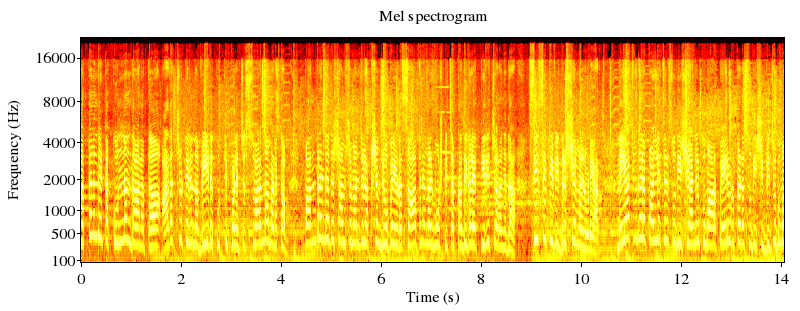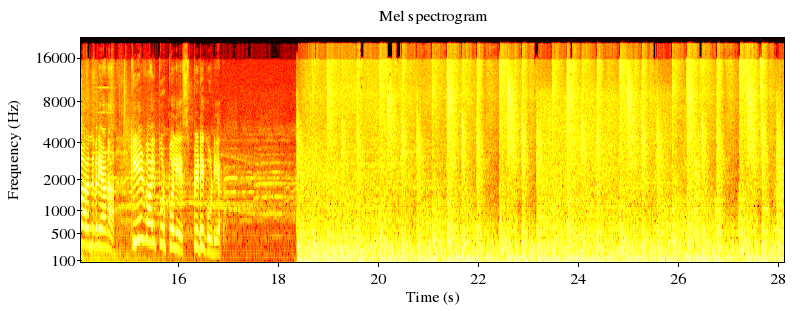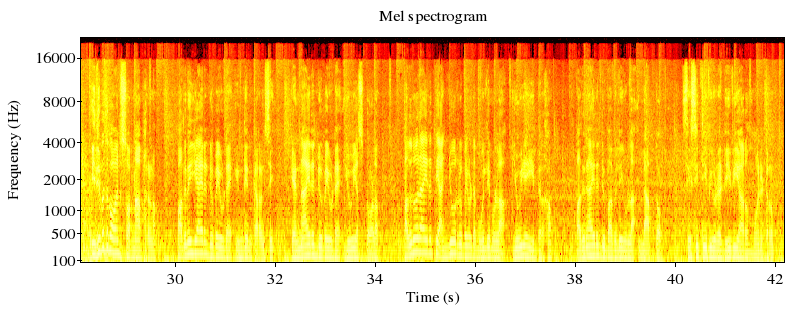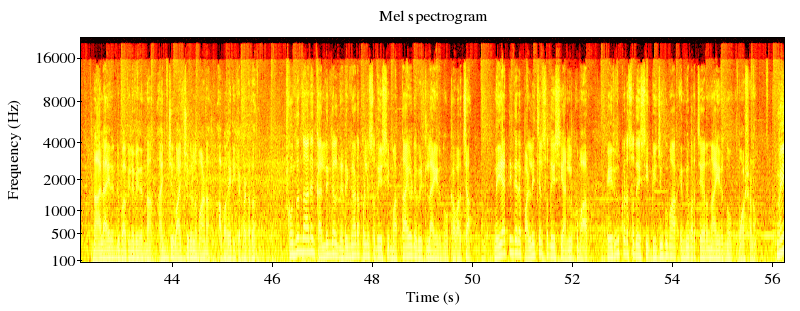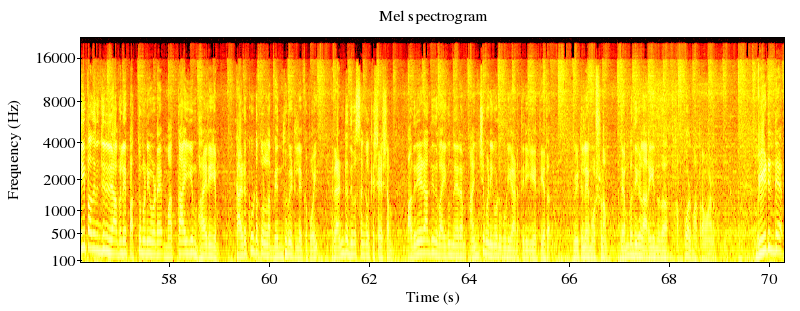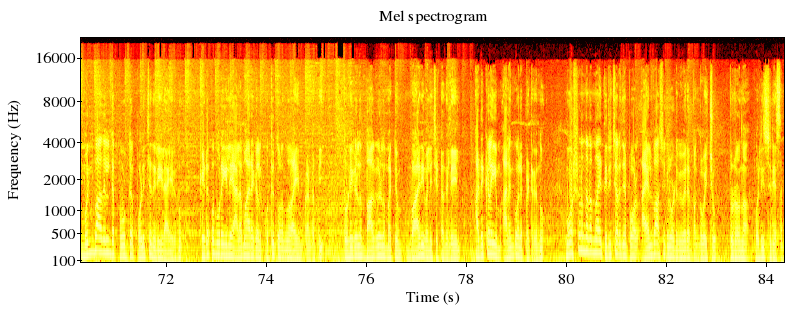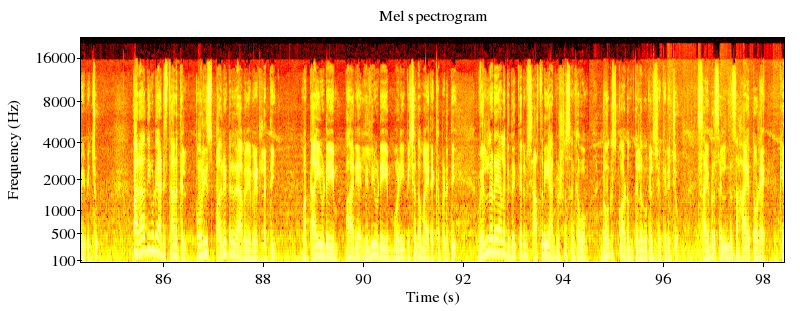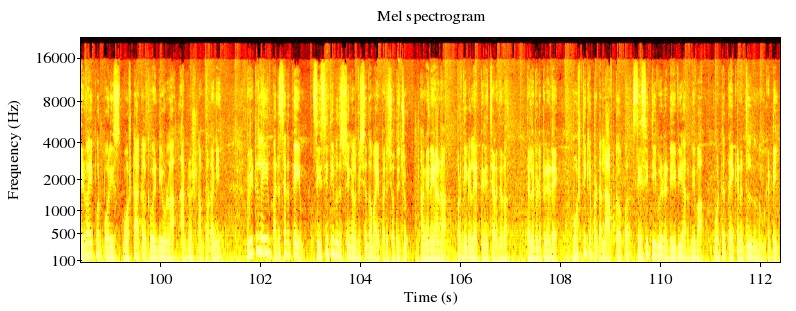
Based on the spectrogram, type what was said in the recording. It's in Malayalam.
പത്തനംതിട്ട കുന്നന്താനത്ത് അടച്ചിട്ടിരുന്ന വീട് കുത്തിപ്പൊളിച്ച് സ്വർണമടക്കം. പന്ത്രണ്ട് ദശാംശം അഞ്ച് ലക്ഷം രൂപയുടെ സാധനങ്ങൾ മോഷ്ടിച്ച പ്രതികളെ തിരിച്ചറിഞ്ഞത് സി സി ടി വി ദൃശ്യങ്ങളിലൂടെയാണ്. നെയ്യാറ്റിൻകര പള്ളിച്ചൽ സ്വദേശി അനിൽകുമാർ പേരൂർക്കട സ്വദേശി ബിജുകുമാർ എന്നിവരെയാണ് കീഴ്വായ്പൂർ പോലീസ് പിടികൂടിയത്. ഇരുപത് പവൻ സ്വർണാഭരണം. പതിനയ്യായിരം രൂപയുടെ ഇന്ത്യൻ കറൻസി എണ്ണായിരം രൂപയുടെ യു എസ് ഡോളർ പതിനോരായിരത്തി അഞ്ഞൂറ് രൂപയുടെ മൂല്യമുള്ള യു എ ഇ ദിർഹം പതിനായിരം രൂപ വിലയുള്ള ലാപ്ടോപ്പ് സി സി ടി വിയുടെ ഡി വി ആറും മോണിറ്ററും നാലായിരം രൂപ വില വരുന്ന അഞ്ച് വാച്ചുകളുമാണ് അപഹരിക്കപ്പെട്ടത്. കുന്നന്താനം കല്ലുങ്കൽ നെടുങ്ങാടപ്പള്ളി സ്വദേശി മത്തായുടെ വീട്ടിലായിരുന്നു കവർച്ച. നെയ്യാറ്റിങ്കര പള്ളിച്ചൽ സ്വദേശി അനിൽകുമാർ പെരൂർക്കട സ്വദേശി ബിജുകുമാർ എന്നിവർ ചേർന്നായിരുന്നു മോഷണം. മെയ് പതിനഞ്ചിന് രാവിലെ പത്ത് മണിയോടെ മത്തായിയും ഭാര്യയും കഴക്കൂട്ടത്തുള്ള ബന്ധുവീട്ടിലേക്ക് പോയി. രണ്ട് ദിവസങ്ങൾക്ക് ശേഷം പതിനേഴാം തീയതി വൈകുന്നേരം അഞ്ചു മണിയോടുകൂടിയാണ് തിരികെ എത്തിയത്. വീട്ടിലെ മോഷണം ദമ്പതികൾ അറിയുന്നത് അപ്പോൾ മാത്രമാണ്. വീടിന്റെ മുൻവാതിലിന്റെ പൂട്ട് പൊളിച്ച നിലയിലായിരുന്നു. കിടപ്പ് മുറിയിലെ അലമാരകൾ കുത്തി തുറന്നതായും കണ്ടെത്തി. തുണികളും ബാഗുകളും മറ്റും വാരി വലിച്ചിട്ട നിലയിൽ അടുക്കളയും അലങ്കോലപ്പെട്ടിരുന്നു. മോഷണം നടന്നതായി തിരിച്ചറിഞ്ഞപ്പോൾ അയൽവാസികളോട് വിവരം പങ്കുവച്ചു. തുടർന്ന് പോലീസിനെ സമീപിച്ചു. പരാതിയുടെ അടിസ്ഥാനത്തിൽ പോലീസ് പതിനെട്ടിന് രാവിലെ വീട്ടിലെത്തി. മത്തായിയുടെയും ഭാര്യ ലില്ലിയുടെയും മൊഴി വിശദമായി രേഖപ്പെടുത്തി. വിരലടയാള വിദഗ്ധരും ശാസ്ത്രീയ അന്വേഷണ സംഘവും ഡോഗ് സ്ക്വാഡും തെളിവുകൾ ശേഖരിച്ചു. സൈബർ സെല്ലിന്റെ സഹായത്തോടെ കീഴ്വായ്പൂർ പോലീസ് മോഷ്ടാക്കൾക്ക് വേണ്ടിയുള്ള അന്വേഷണം തുടങ്ങി. വീട്ടിലെയും പരിസരത്തെയും സി സി ടി വി ദൃശ്യങ്ങൾ വിശദമായി പരിശോധിച്ചു. അങ്ങനെയാണ് പ്രതികളെ തിരിച്ചറിഞ്ഞത്. തെളിവെടുപ്പിനിടെ മോഷ്ടിക്കപ്പെട്ട ലാപ്ടോപ്പ് സി സി ടി വിയുടെ ഡി വി ആർ എന്നിവ മുറ്റത്തെ കിണറ്റിൽ നിന്നും കിട്ടി.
